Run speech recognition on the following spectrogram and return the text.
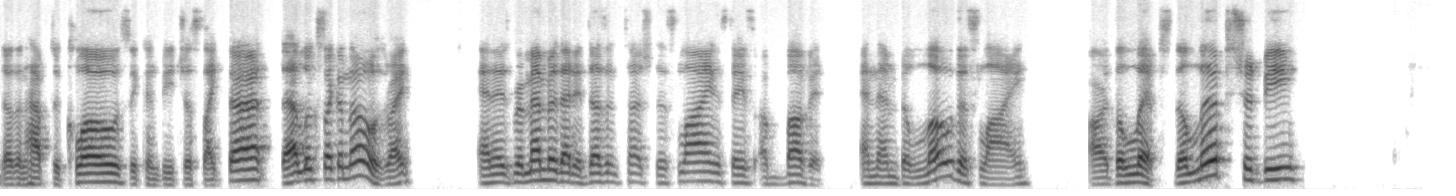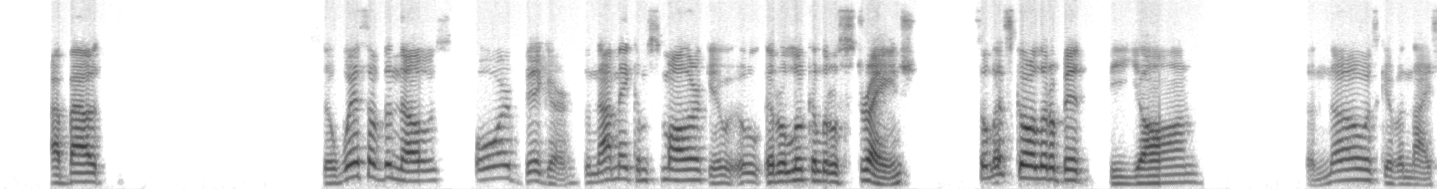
Doesn't have to close. It can be just like that. That looks like a nose, right? And it, remember that it doesn't touch this line. It stays above it. And then below this line are the lips. The lips should be about the width of the nose or bigger. Do not make them smaller. It'll, it'll look a little strange. So let's go a little bit beyond the nose, give a nice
